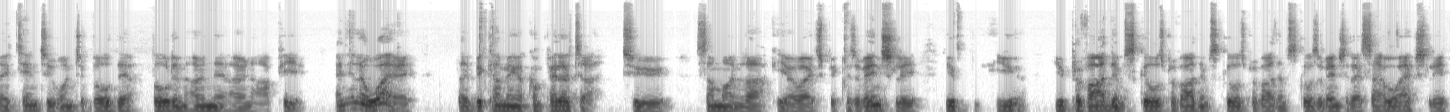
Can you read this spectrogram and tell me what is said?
they tend to want to build their build and own their own IP, and in a way, they're becoming a competitor to someone like EOH because eventually you you you provide them skills, provide them skills, provide them skills. Eventually, they say, "Oh, actually,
